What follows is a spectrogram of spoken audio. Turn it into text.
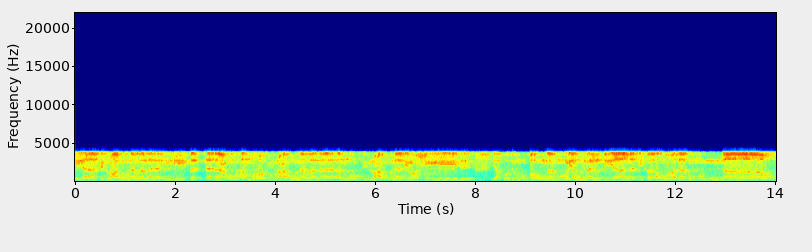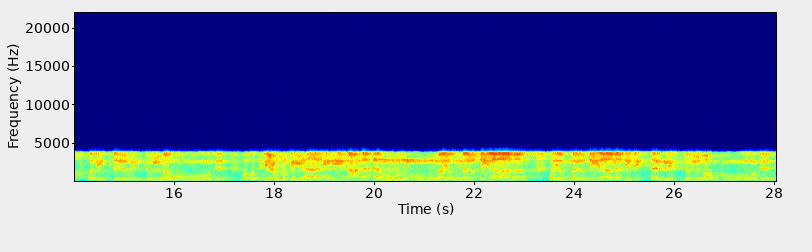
إلى فرعون وملئه فاتبعوا أمر فرعون وما أمر فرعون برشيد. يقدم قومه يوم القيامة فأوردهم النار وبئس الورد المورود وأتبعوا في هذه لعنة ويوم القيامة ويوم القيامة بئس الرفد المرفود.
